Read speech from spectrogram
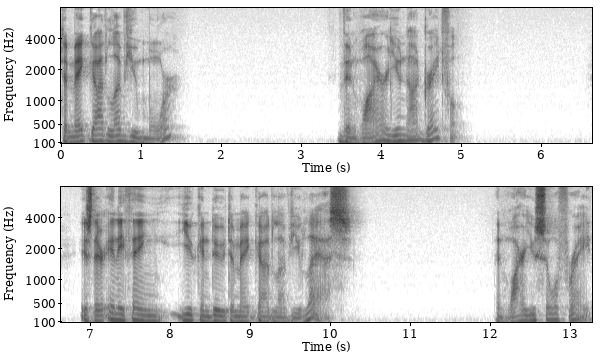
to make God love you more? Then why are you not grateful? Is there anything you can do to make God love you less? Then why are you so afraid?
